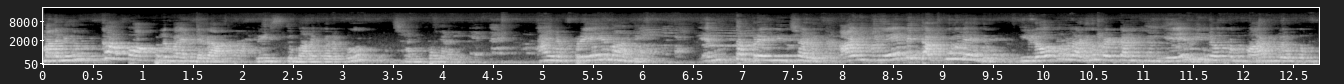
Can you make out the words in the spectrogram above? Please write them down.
మనం ఇంకా పాపులమైందిగా క్రీస్తు మన కొరకు చనిపోయాడు. ఆయన ప్రేమ అది. ఎంత ప్రేమించాడు. ఆయనకి ఏమి తక్కువ లేదు. ఈ లోకంలో అడుగు పెట్టడానికి ఏమి లోకం పాడు లోకం.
